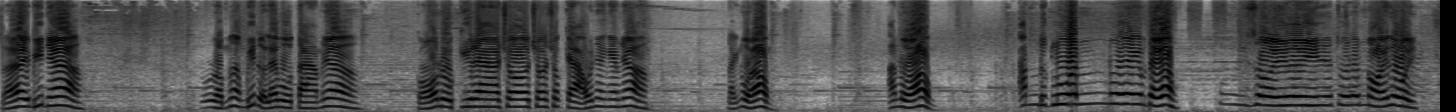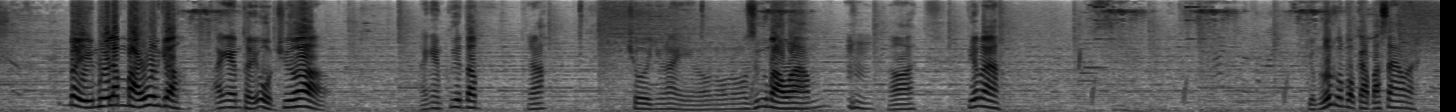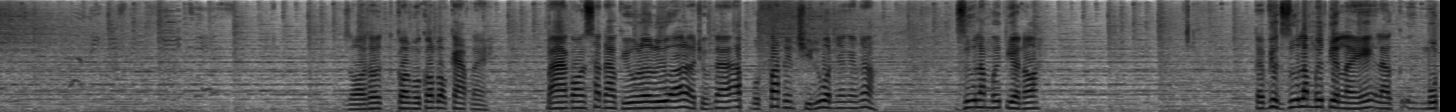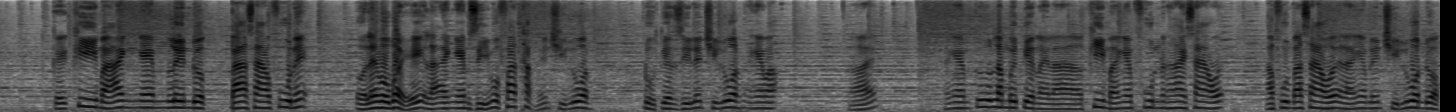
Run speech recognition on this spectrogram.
Đây bit nhá. Đấm thằng bit ở level 8 nhá. Có đồ Kira cho cho cho cáo nha anh em nhá. Đánh nổi không? Ăn nổi không? Ăn được luôn. Anh em thấy không? Rồi, ơi tôi đã nói rồi. 7 15 máu luôn kìa. Anh em thấy ổn chưa? Anh em cứ yên tâm nhá. Chơi như này nó, nó, nó giữ màu lắm. Rồi Tiếp nào. Kiếm lút con bọ cạp 3 sao này. Rồi thôi còn một con bọ cạp này. Ba con sát đao cứu nữa là chúng ta up một phát lên 9 luôn nha anh em nhá. Giữ 50 tiền thôi. Cái việc giữ 50 tiền này ấy là một cái khi mà anh em lên được 3 sao full ấy Ở level 7 ấy là anh em dí một phát thẳng lên 9 luôn Đủ tiền dí lên 9 luôn anh em ạ. Đấy. Anh em cứ 50 tiền này là khi mà anh em full 2 sao ấy À full 3 sao ấy là anh em lên 9 luôn được.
